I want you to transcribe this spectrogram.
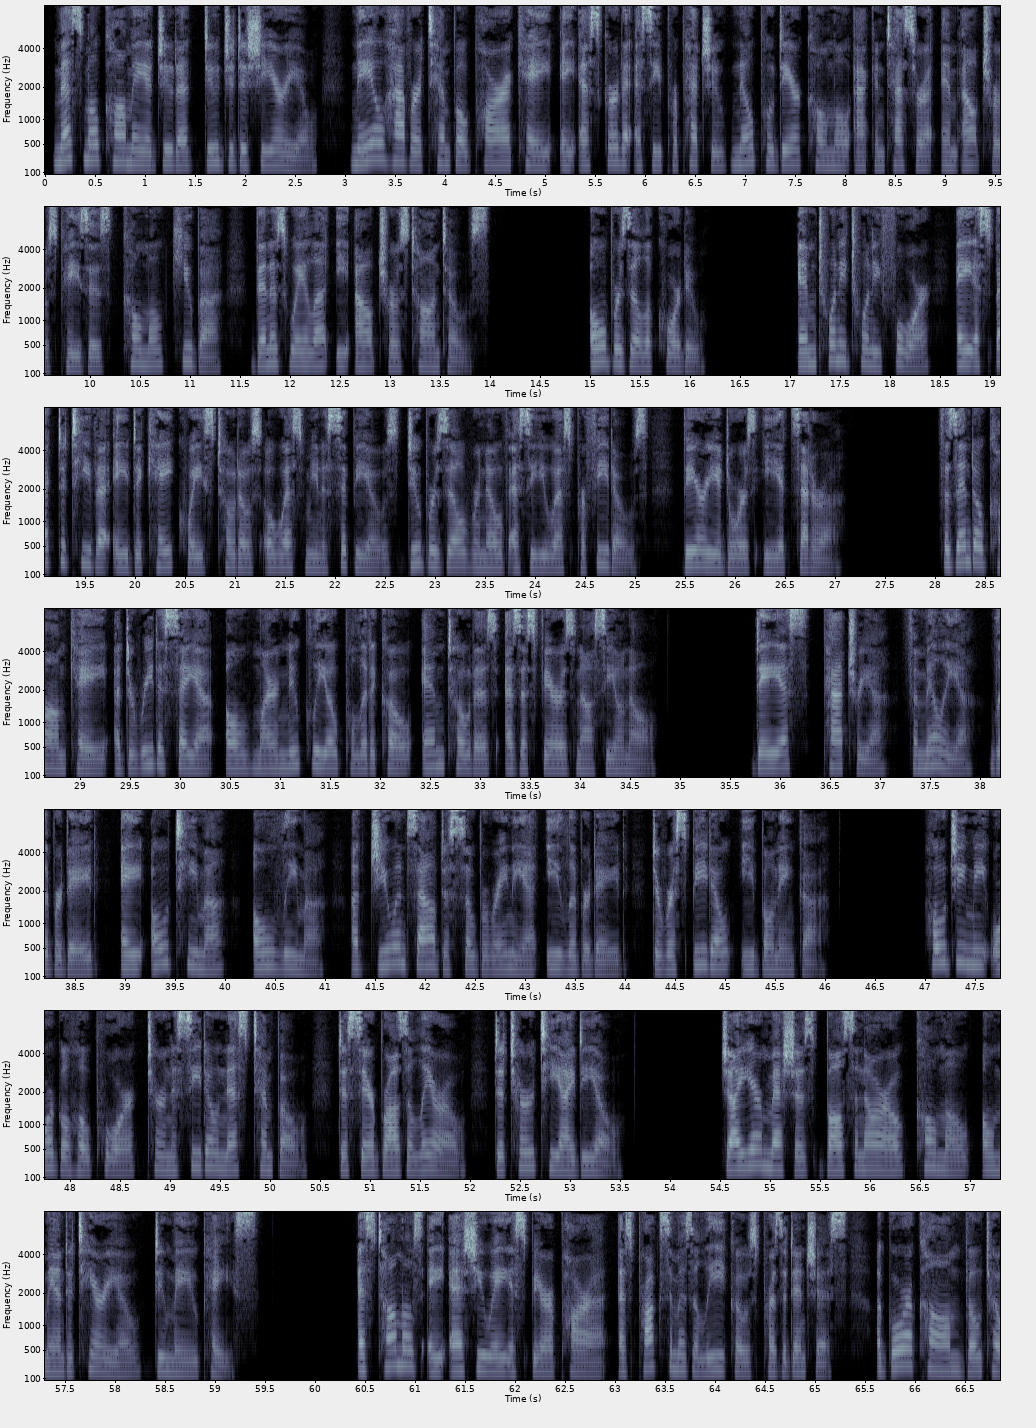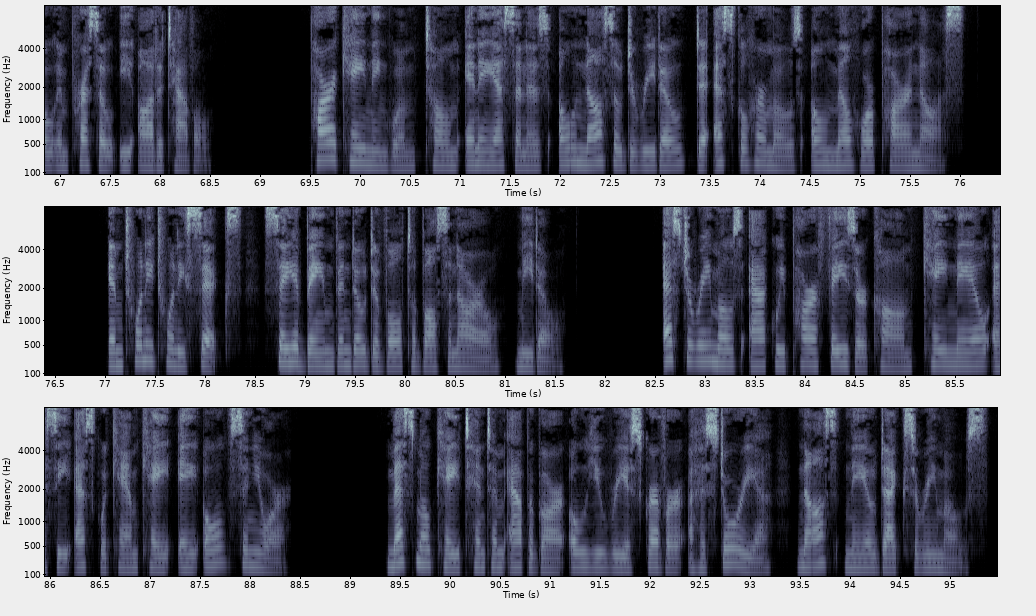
Mesmo como a ajuda do judiciário, neo haver tempo para que a esquerda se perpetue no poder como acontecera em outros países como Cuba, Venezuela e outros tantos. O Brasil acordo. M 2024, a expectativa é de que quase todos os municípios do Brasil renove seus prefeitos, vereadores e etc. Fazendo com que a direita seja o maior núcleo político em todas as esferas nacional. Deus, pátria, família, liberdade, e o tema, o lima, a juventude de soberania e liberdade, de respeto e bonança. Hoje me orgulho por ter nascido neste tempo, de ser brasileiro, de ter tido. Jair Messias Bolsonaro como o mandatário do meu país. Estamos a sua espera para as próximas eleições presidenciais, agora com voto impresso e auditável. Para que ninguém tome nas o nosso direito de escolhermos o melhor para nós. Em 2026, seja bem-vindo de volta Bolsonaro, mito. Estaremos aqui para fazer com que neo se esquicam que é o Senhor. Mesmo que tentem apagar ou reescrever a história, nós neo dixeremos.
